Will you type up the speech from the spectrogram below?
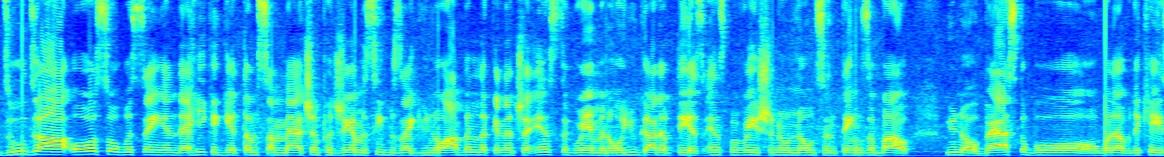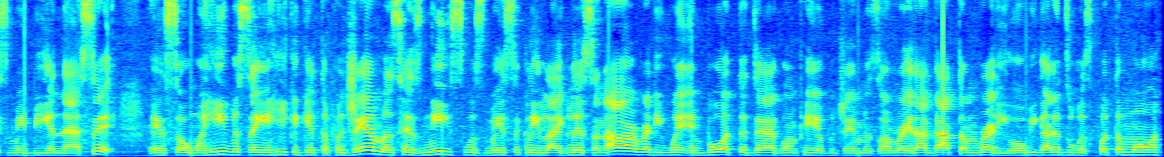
Douda also was saying that he could get them some matching pajamas. He was like, you know, I've been looking at your Instagram and all you got up there is inspirational notes and things about, you know, basketball or whatever the case may be, and that's it. And so when he was saying he could get the pajamas, his niece was basically like, listen, I already went and bought the daggone pair of pajamas. All right, I got them ready. All we got to do is put them on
